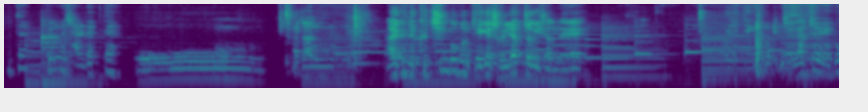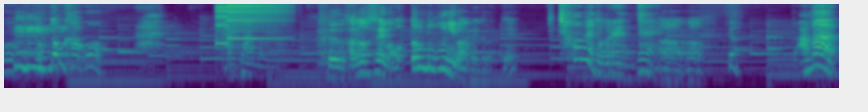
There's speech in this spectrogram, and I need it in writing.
근데 그래 잘 됐대. 오 짠. 아니 근데 그 친구분 되게 전략적이셨네. 원래 되게 전략적이고 똑똑하고 그 간호사 선생님 어떤 부분이 마음에 들었대? 거. 처음에도 그랬는데 어 어. 아마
